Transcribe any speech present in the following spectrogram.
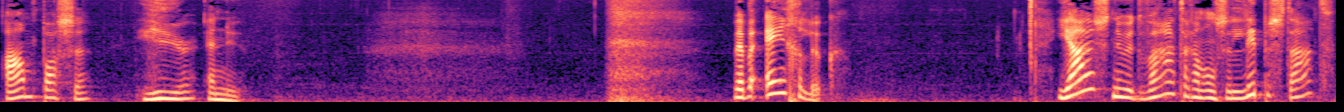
aanpassen hier en nu. We hebben één geluk. Juist nu het water aan onze lippen staat,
